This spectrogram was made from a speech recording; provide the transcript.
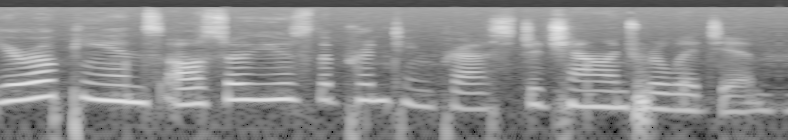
Europeans also used the printing press to challenge religion.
